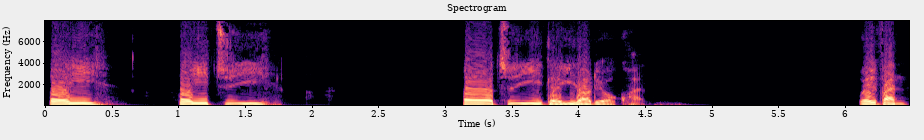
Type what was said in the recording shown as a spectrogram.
二一二一之一二二之一的一到六款，违反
